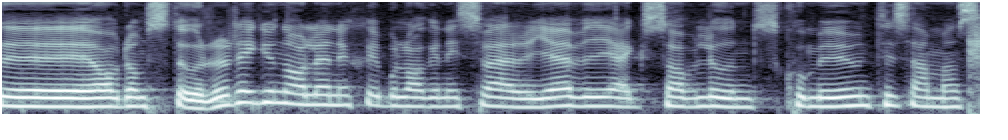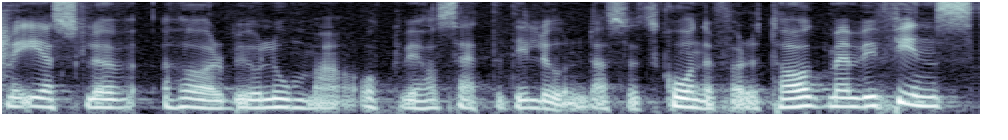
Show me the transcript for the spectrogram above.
Eh, av de större regionala energibolagen i Sverige. Vi ägs av Lunds kommun tillsammans med Eslöv, Hörby och Lomma och vi har sätet i Lund, alltså ett Skåneföretag. Men vi finns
